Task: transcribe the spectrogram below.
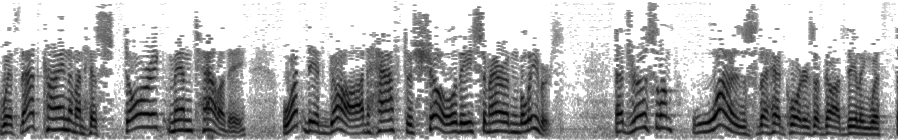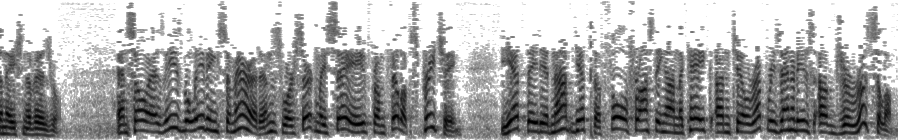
with that kind of an historic mentality, what did God have to show these Samaritan believers? That Jerusalem was the headquarters of God dealing with the nation of Israel. And so, as these believing Samaritans were certainly saved from Philip's preaching, yet they did not get the full frosting on the cake until representatives of Jerusalem,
